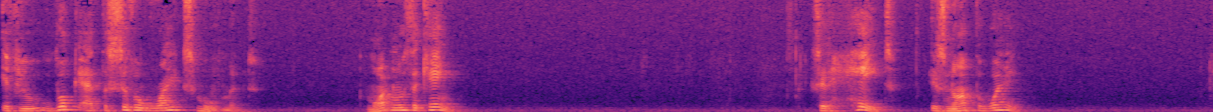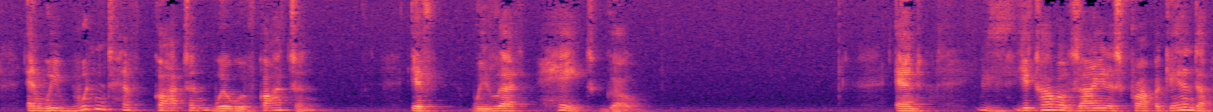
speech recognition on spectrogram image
if you look at the civil rights movement, Martin Luther King said, hate is not the way. And we wouldn't have gotten where we've gotten if we let hate go. And you talk about Zionist propaganda.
